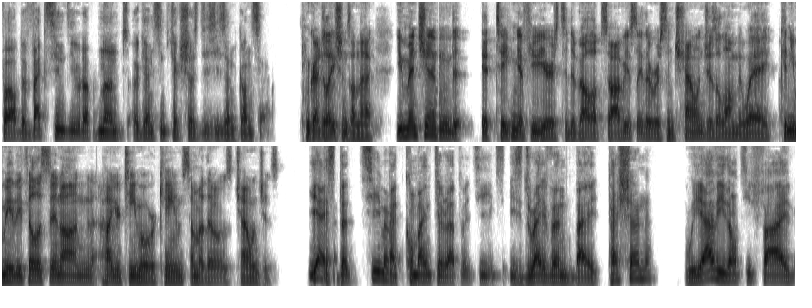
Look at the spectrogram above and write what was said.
for the vaccine development against infectious disease and cancer. Congratulations on that. You mentioned it taking a few years to develop. So obviously there were some challenges along the way. Can you maybe fill us in on how your team overcame some of those challenges? Yes, the team at Combined Therapeutics is driven by passion. We have identified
